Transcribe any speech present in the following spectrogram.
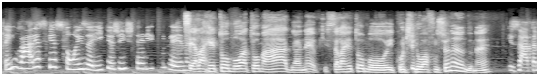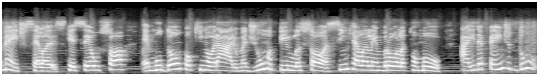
tem várias questões aí que a gente teria que ver, né? Se ela retomou a tomada, né? Porque se ela retomou e continua funcionando, né? Exatamente. Se ela esqueceu só, é, mudou um pouquinho o horário, mas de uma pílula só, assim que ela lembrou, ela tomou. Aí depende do.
